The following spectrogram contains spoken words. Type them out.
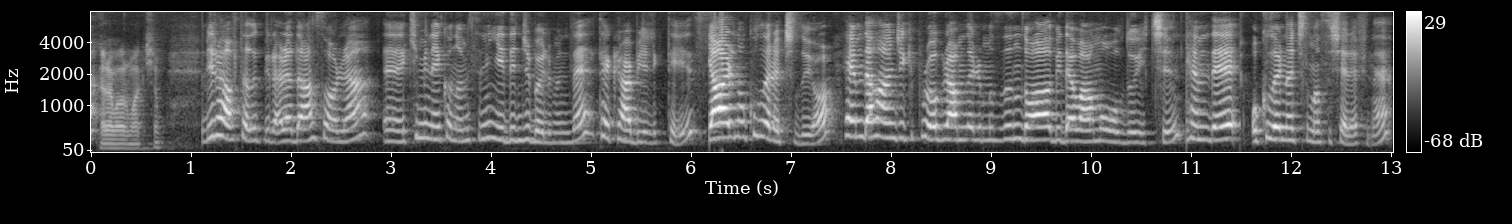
merhaba. Merhaba Irmak'cığım. Bir haftalık bir aradan sonra e, Kimin Ekonomisi'nin 7. bölümünde tekrar birlikteyiz. Yarın okullar açılıyor. Hem daha önceki programlarımızın doğal bir devamı olduğu için hem de okulların açılması şerefine.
